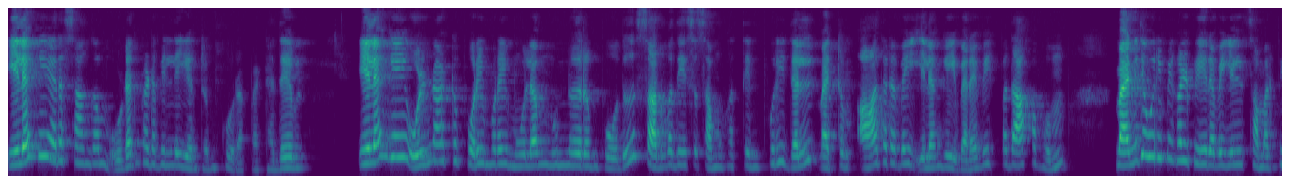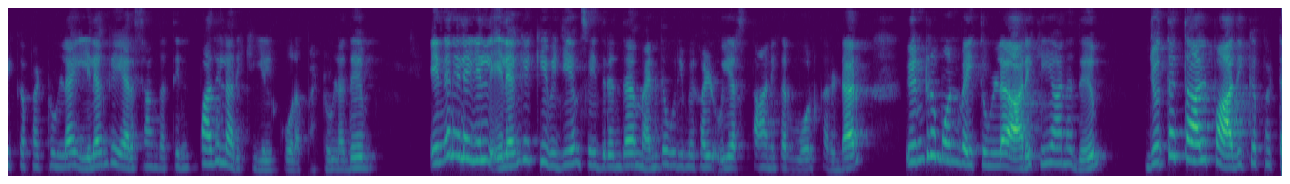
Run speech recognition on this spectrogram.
இலங்கை அரசாங்கம் உடன்படவில்லை என்றும் கூறப்பட்டது. இலங்கை உள்நாட்டு பொறிமுறை மூலம் முன்னேறும் போது சர்வதேச சமூகத்தின் புரிதல் மற்றும் ஆதரவை இலங்கை வரவேற்பதாகவும் மனித உரிமைகள் பேரவையில் சமர்ப்பிக்கப்பட்டுள்ள இலங்கை அரசாங்கத்தின் பதில் அறிக்கையில் கூறப்பட்டுள்ளது. இந்த நிலையில் இலங்கைக்கு விஜயம் செய்திருந்த மனித உரிமைகள் உயர்ஸ்தானிகர் வோல்கர் டர்க் இன்று முன்வைத்துள்ள அறிக்கையானது யுத்தத்தால் பாதிக்கப்பட்ட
